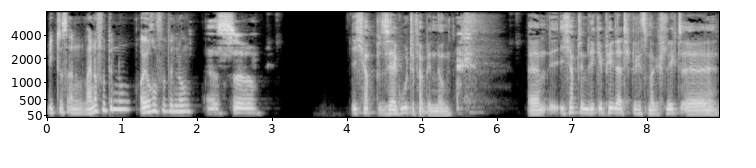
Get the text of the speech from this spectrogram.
Liegt das an meiner Verbindung? Eurer Verbindung? Es, äh, Ich habe sehr gute Verbindungen. ähm, ich habe den Wikipedia-Artikel jetzt mal geklickt. Äh,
